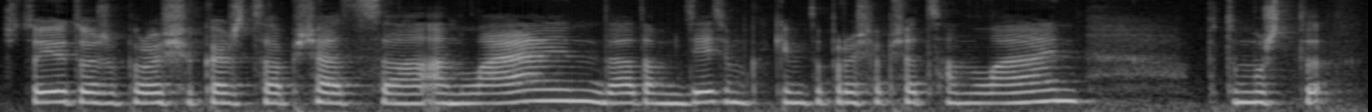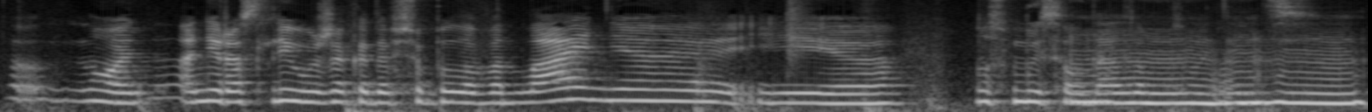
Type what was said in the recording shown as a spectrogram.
что ей тоже проще, кажется, общаться онлайн, да, там детям каким-то проще общаться онлайн, потому что, ну, они росли уже, когда все было в онлайне, и, ну, смысл, mm-hmm, да. Mm-hmm.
